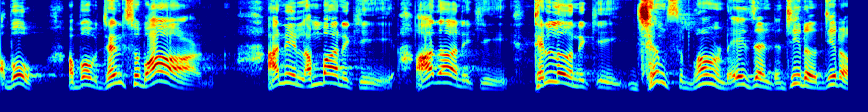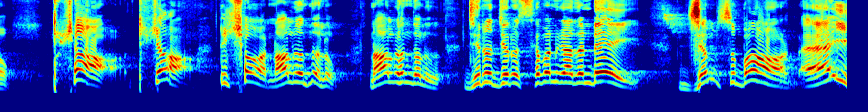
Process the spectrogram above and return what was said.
అబ్బో అబ్బో జెమ్స్ బాండ్ అనిల్ లంబానికి ఆదానికి తెల్లోనికి James Bond agent zero zero. టిషా టిషా టిషా నాలుగు వందలు నాలుగు వందలు జీరో జీరో సెవెన్ కాదండి. James Bond. ఐ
